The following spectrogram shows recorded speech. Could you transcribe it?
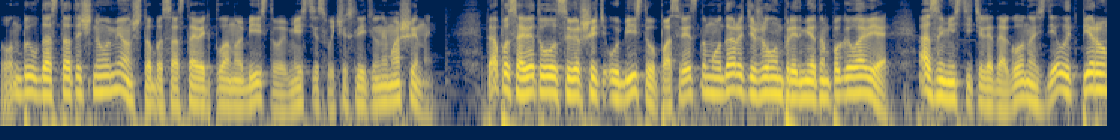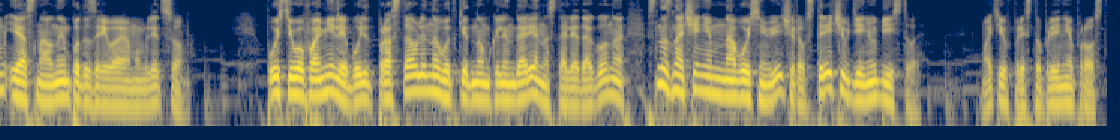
Он был достаточно умен, чтобы составить план убийства вместе с вычислительной машиной. Та посоветовала совершить убийство посредством удара тяжелым предметом по голове, а заместителя Дагона сделать первым и основным подозреваемым лицом. Пусть его фамилия будет проставлена в откидном календаре на столе Дагона с назначением на 8 вечера встречи в день убийства. Мотив преступления прост.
